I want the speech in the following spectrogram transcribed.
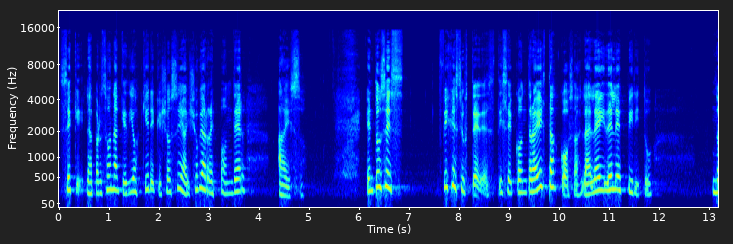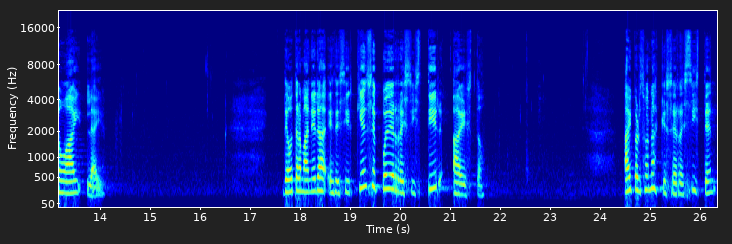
Sé que la persona que Dios quiere que yo sea y yo voy a responder a eso. Entonces, fíjese ustedes, dice, contra estas cosas, la ley del Espíritu, no hay ley. De otra manera, es decir, ¿quién se puede resistir a esto? Hay personas que se resisten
